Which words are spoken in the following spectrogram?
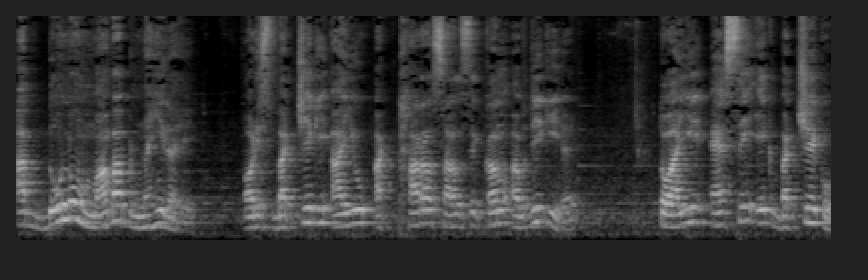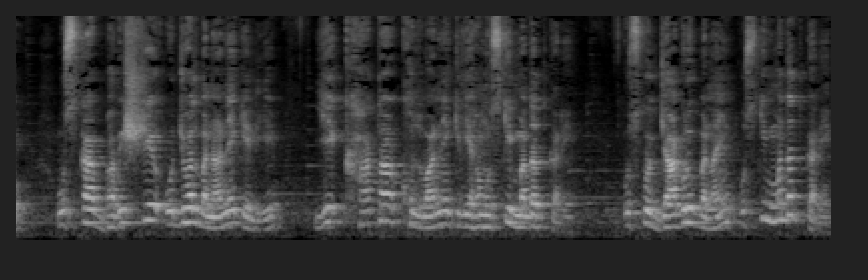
अब दोनों माँ बाप नहीं रहे और इस बच्चे की आयु 18 साल से कम अवधि की है तो आइए ऐसे एक बच्चे को उसका भविष्य उज्जवल बनाने के लिए, ये खाता खुलवाने के लिए हम उसकी मदद करें। उसको जागरूक बनाएँ, उसकी मदद करें।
